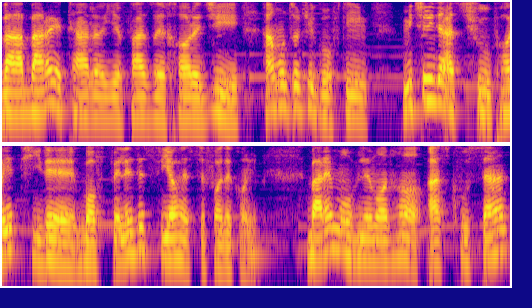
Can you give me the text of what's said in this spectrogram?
و برای طراحی فضای خارجی همونطور که گفتیم می‌تونید از چوب های تیره با فلز سیاه استفاده کنیم برای مبلمان ها از کوسن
